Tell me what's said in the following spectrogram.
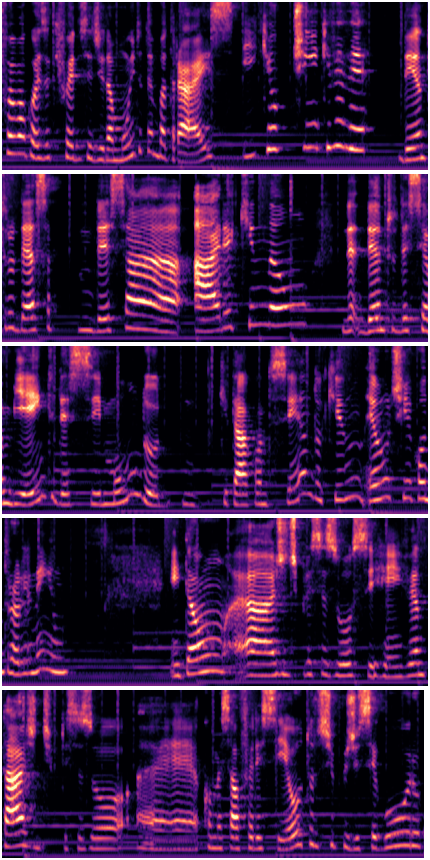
foi uma coisa que foi decidida muito tempo atrás e que eu tinha que viver dentro dessa, dessa área que não dentro desse ambiente, desse mundo que está acontecendo, que eu não tinha controle nenhum. Então a gente precisou se reinventar, a gente precisou é, começar a oferecer outros tipos de seguro,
